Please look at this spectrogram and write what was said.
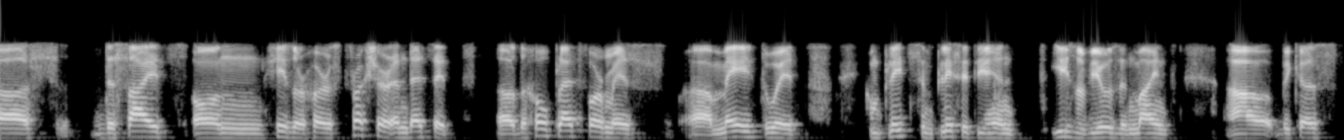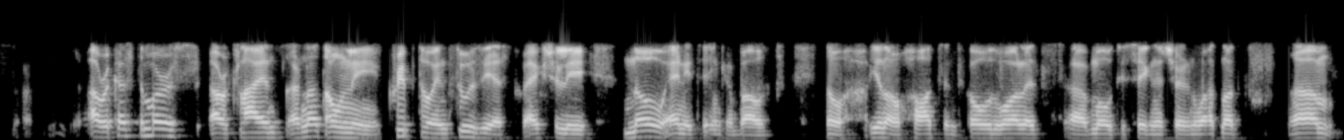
uh, decides on his or her structure, and that's it. Uh, the whole platform is uh, made with complete simplicity and ease of use in mind, uh, because our customers, our clients are not only crypto enthusiasts who actually know anything about know, you know, hot and cold wallets, uh, multi-signature and whatnot. Um,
